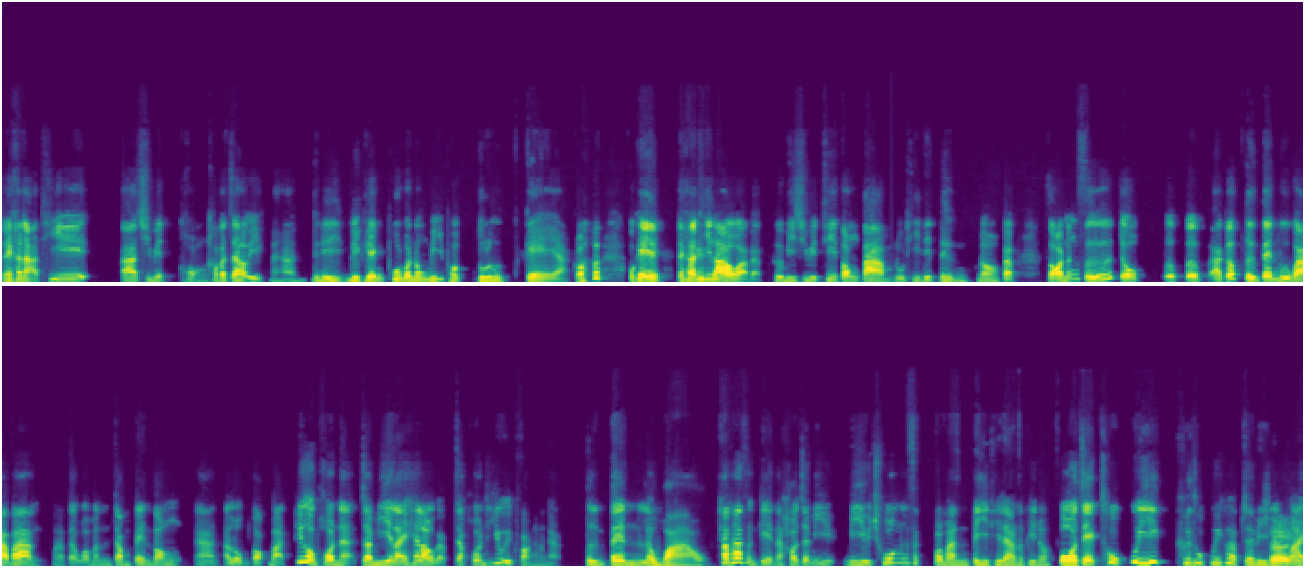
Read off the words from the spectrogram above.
ในขณะที่อาชีวิตของข้าพเจ้าอีกนะคะทีนี้หลีกเลี่ยงพูดว่าน้องหมีเพราะรู้สึกแก่อะก็โอเคในขณะที่เราอะแบบคือมีชีวิตที่ต้องตามรูทีนนิดนึงเนาะแบบสอนหนังสือจบ ปุ๊บปุ๊บอะก็ตื่นเต้นหวือหวาบ้างนะแต่ว่ามันจำเป็นต้องอ่าอารมณ์ตอกบัตรพี่โสพลอะจะมีอะไรให้เราแบบจากคนที่อยู่อีกฝั่งหนึ่งอะตื่นเต้นแล้วว้าว ถ้าถ้าสังเกตนะเขาจะมีมีอยู่ช่วงนึงสักประมาณปีที่แล้วนะพี่เนาะโปรเจกต์ทุกวีคคือทุกวีคแบบจะมีเรื่องใช่ใหม่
